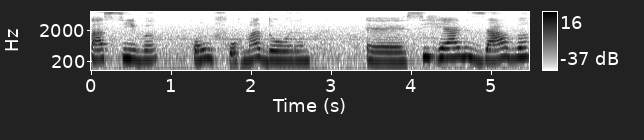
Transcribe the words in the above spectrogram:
passiva, conformadora, é, se realizava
